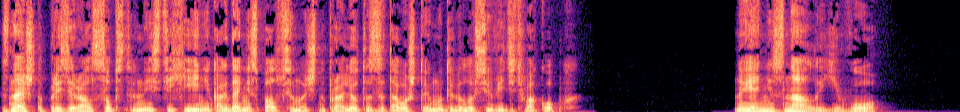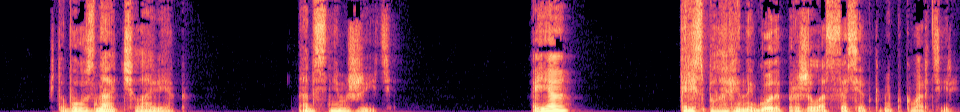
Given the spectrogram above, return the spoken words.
Зная, что презирал собственные стихи и никогда не спал всю ночь напролет из-за того, что ему довелось увидеть в окопах. Но я не знала его, чтобы узнать человека. Надо с ним жить. А я три с половиной года прожила с соседками по квартире.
